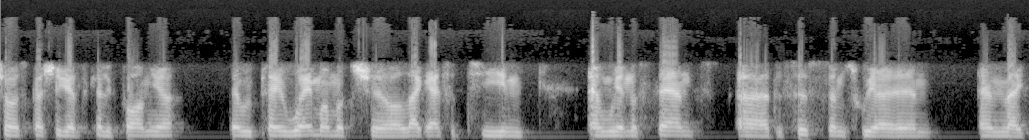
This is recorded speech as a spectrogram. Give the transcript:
show, especially against California, that we play way more mature, like as a team, and we understand uh, the systems we are in, and like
